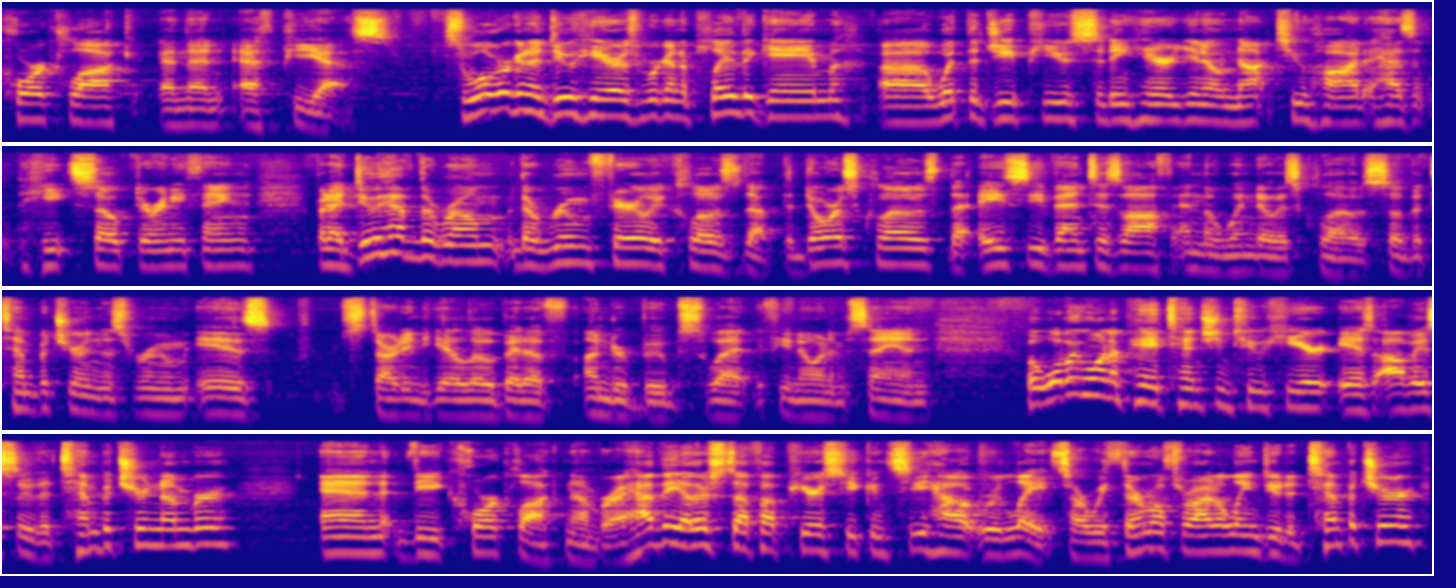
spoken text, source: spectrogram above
core clock, and then FPS. So what we're gonna do here is we're gonna play the game uh, with the GPU sitting here, you know, not too hot, it hasn't heat soaked or anything, but I do have the room, the room fairly closed up. The door is closed, the AC vent is off, and the window is closed. So the temperature in this room is starting to get a little bit of under boob sweat, if you know what I'm saying. But what we wanna pay attention to here is obviously the temperature number, and the core clock number. I have the other stuff up here so you can see how it relates. Are we thermal throttling due to temperature,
